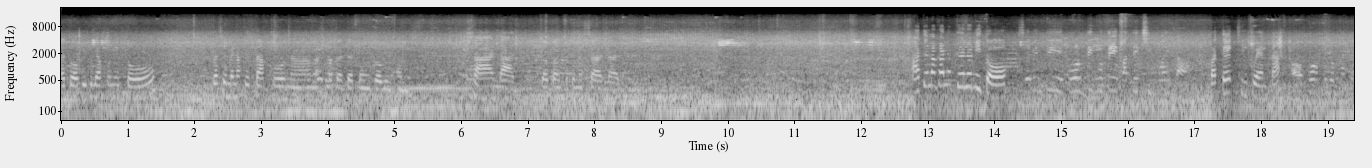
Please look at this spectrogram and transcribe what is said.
Ito, bibili ako nito. Kasi may nakita ko na mas maganda itong gawin ano, salad. Gagawin ko ng salad. Ate, magkano kilo dito? 70, 40 puti, patik 50. Batek, 50? Oh, 40 yung puti.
